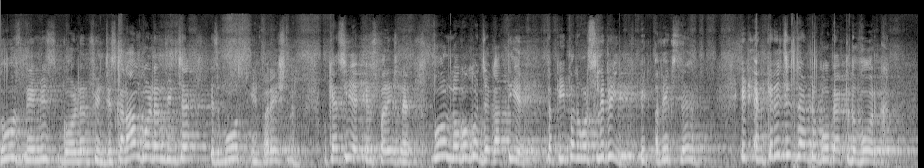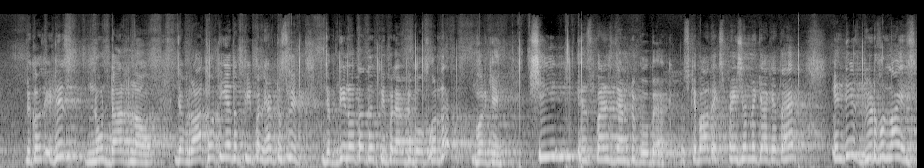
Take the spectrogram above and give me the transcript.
whose name is golden finch जिसका नाम गोल्डन फिंच है इज़ मोस्ट इंस्पिरेशनल वो कैसी है? इंस्पिरेशनल वो लोगों को जगाती है. The people were sleeping it awakes them it encourages them to go back to the work because it is not dark now जब रात होती है तो पीपल हैव टू स्लीप जब दिन होता है तो people have to go for the working she inspires them to go back उसके बाद एक्सप्रेशन में क्या कहता है? इन दीज ब्यूटिफुल लाइन्स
